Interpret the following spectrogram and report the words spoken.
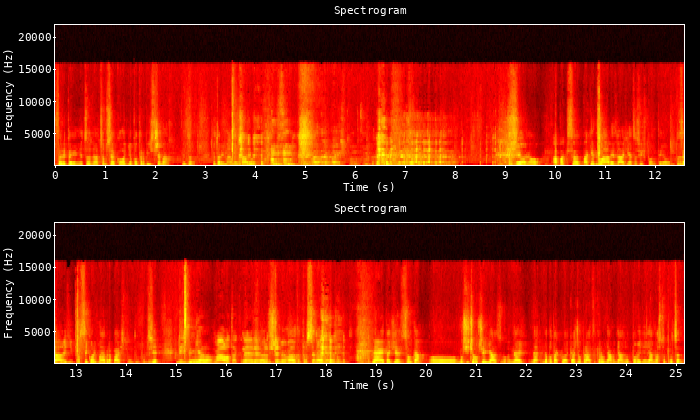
Filipe je něco, na čem se jako hodně potrpíš třeba? Že, to, že tady máme vzadu? Kolik má drapák špuntů. jo, no, a pak, se, pak je druhá věc vážně, a co jsou šponty, jo. To záleží prostě, kolik má drapák špuntů, protože když by měl... Málo, tak ne, ne Když prostě. to měl málo, to prostě ne, ne, ne, takže jsou tam, o, musíš to určitě dělat, ne, ne, nebo takhle, každou práci, kterou dělám, dělám odpovědně, dělám na 100%,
